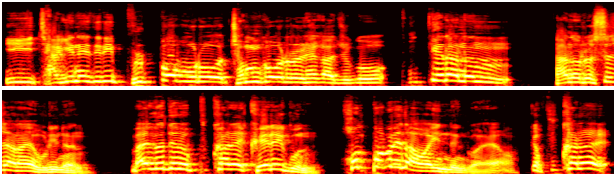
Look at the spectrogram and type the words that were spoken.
이 자기네들이 불법으로 점거를 해가지고 국계라는 단어를 쓰잖아요. 우리는 말 그대로 북한의 괴뢰군 헌법에 나와 있는 거예요. 그러니까 북한을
